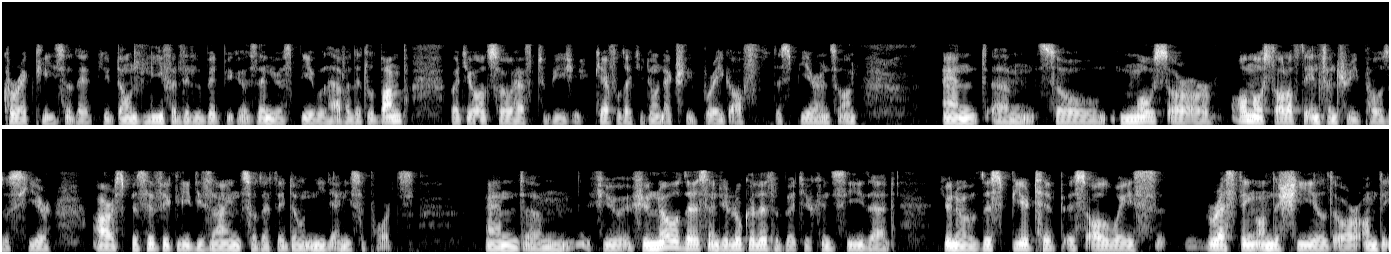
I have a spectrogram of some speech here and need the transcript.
correctly so that you don't leave a little bit because then your spear will have a little bump. But you also have to be careful that you don't actually break off the spear and so on. And um, so most or, or, almost all of the infantry poses here are specifically designed so that they don't need any supports. And um, if you if you know this and you look a little bit, you can see that you know the spear tip is always resting on the shield or on the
